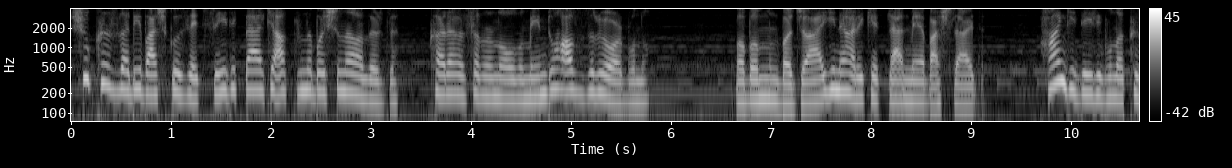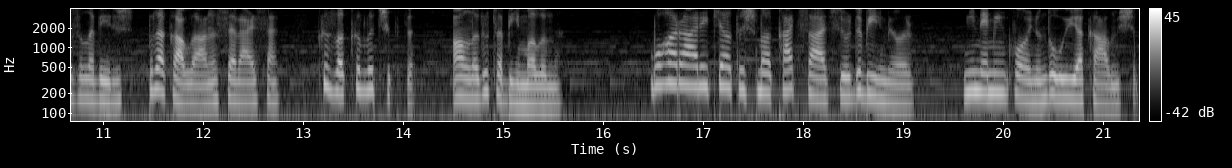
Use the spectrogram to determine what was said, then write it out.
Şu kızla bir baş göz etseydik belki aklını başına alırdı. Kara Hasan'ın oğlu Memduh azdırıyor bunu. Babamın bacağı yine hareketlenmeye başlardı. Hangi deli buna kızını verir? Bırak Allah'ını seversen. Kız akıllı çıktı. Anladı tabii malını. Bu hararetli atışma kaç saat sürdü bilmiyorum. Ninemin koynunda uyuyakalmışım.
